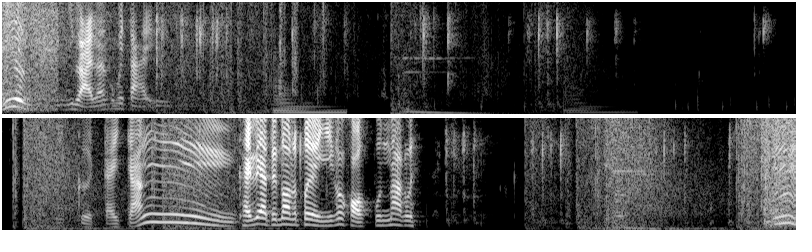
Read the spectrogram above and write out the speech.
เรื่องยีหลายนั้นก็ไม่ตายเกิดไกลจัง ใครเล่นอัลเทนนอนแล้วเปิดอย่างนี้ก็ขอบคุณมากเลย อืม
